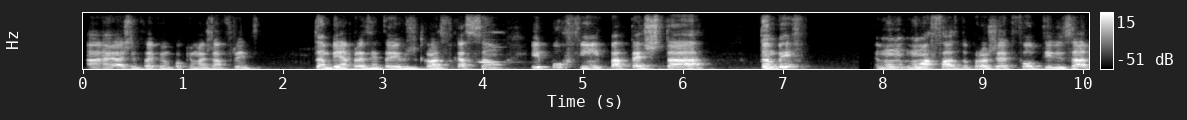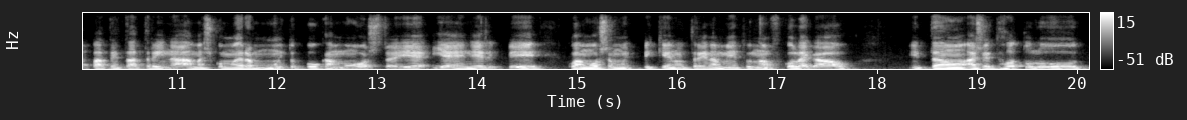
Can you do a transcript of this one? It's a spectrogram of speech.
a, a, gente vai ver um pouquinho mais na frente, também apresenta erros de classificação. E, por fim, para testar, também, num, numa fase do projeto, foi utilizado para tentar treinar, mas como era muito pouca amostra e, e a NLP com a amostra muito pequena, o treinamento não ficou legal. Então, a gente rotulou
